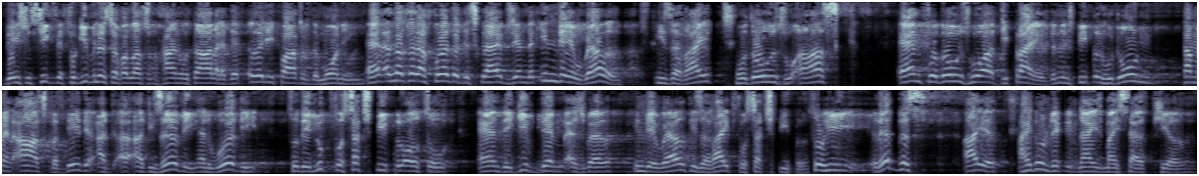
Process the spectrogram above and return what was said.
They used to seek the forgiveness of Allah subhanahu wa ta'ala at that early part of the morning. And Allah ta'ala further describes them that in their wealth is a right for those who ask and for those who are deprived, that means people who don't come and ask, but they are, are, deserving and worthy, so they look for such people also, and they give them as well. In their wealth is a right for such people. So he read this ayat, I don't recognize myself here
